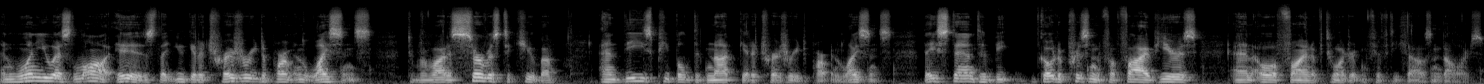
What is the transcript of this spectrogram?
And one U.S. law is that you get a Treasury Department license to provide a service to Cuba, and these people did not get a Treasury Department license. They stand to be go to prison for five years and owe a fine of two hundred and fifty thousand dollars,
